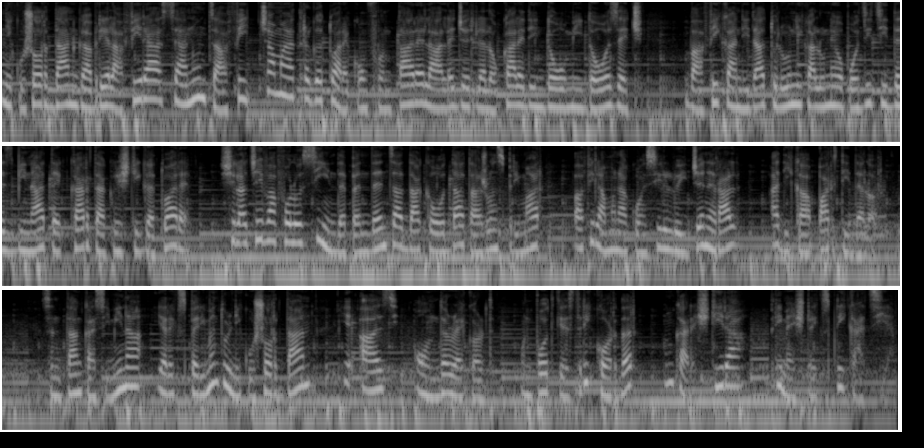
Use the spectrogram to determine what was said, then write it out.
Nicușor Dan Gabriela Firea se anunță a fi cea mai atrăgătoare confruntare la alegerile locale din 2020. Va fi candidatul unic al unei opoziții dezbinate cartea câștigătoare? Și la ce va folosi independența dacă odată ajuns primar va fi la mâna Consiliului General, adică a partidelor? Sunt Anca Simina, iar experimentul Nicușor Dan e azi On The Record, un podcast recorder în care știrea primește explicație.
